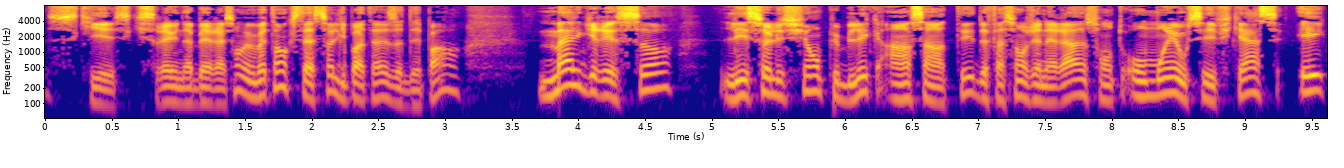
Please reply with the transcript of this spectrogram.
ce, qui est, ce qui serait une aberration. Mais mettons que c'était ça l'hypothèse de départ. Malgré ça, les solutions publiques en santé, de façon générale, sont au moins aussi efficaces et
